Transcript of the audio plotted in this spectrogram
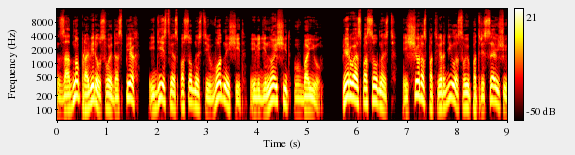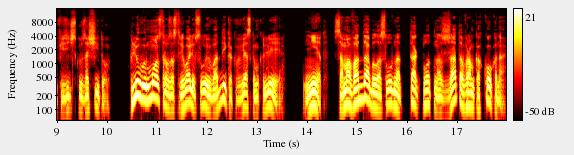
Заодно проверил свой доспех и действия способностей водный щит и ледяной щит в бою. Первая способность еще раз подтвердила свою потрясающую физическую защиту. Клювы монстров застревали в слое воды, как в вязком клее. Нет, сама вода была словно так плотно сжата в рамках кокона,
